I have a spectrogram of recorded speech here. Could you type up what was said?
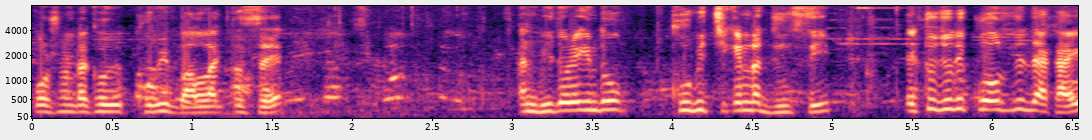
পোর্শনটা খুবই খুবই ভালো লাগতেছে। অ্যান্ড ভিতরে কিন্তু খুবই চিকেনটা জুসি একটু যদি ক্লোজলি দেখাই,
